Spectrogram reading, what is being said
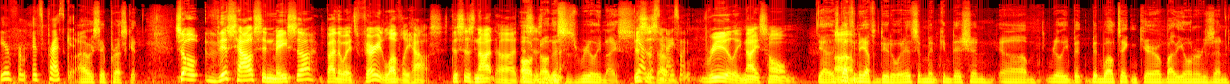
you're from it's Prescott. I always say Prescott. So this house in Mesa, by the way, it's a very lovely house. This is not. Uh, this Oh is no, this n- is really nice. this Yeah, is this is a nice one. really nice home. Yeah, there's Um, nothing you have to do to it. It's in mint condition. Um, really been, been well taken care of by the owners and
